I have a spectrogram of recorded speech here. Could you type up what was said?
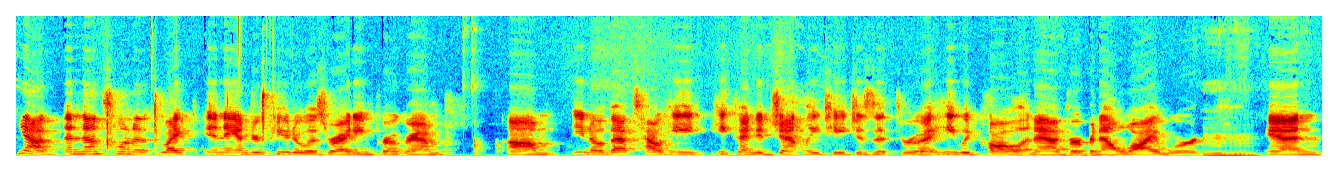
yeah and that's one of like in andrew pudewa's writing program um, you know that's how he he kind of gently teaches it through it he would call an adverb an ly word mm-hmm. and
